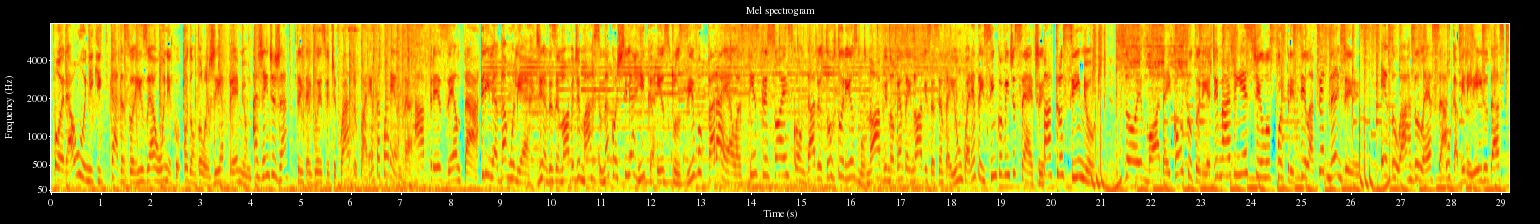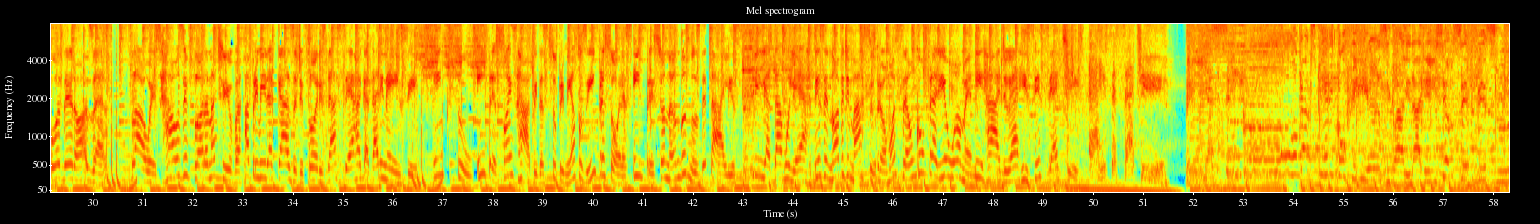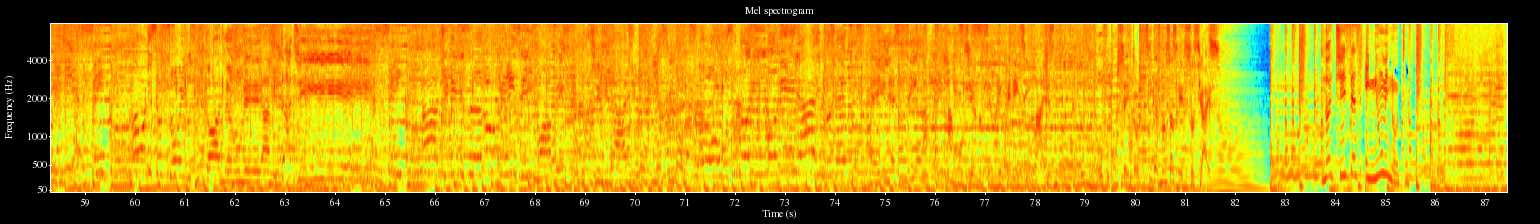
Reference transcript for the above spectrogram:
Oral Unique, cada sorriso é único. Odontologia Premium. Agende já. 32 24 40 40. Apresenta Trilha da Mulher, dia 19 de março na Coxilha Rica, exclusivo para elas. Inscrições com W Tour Turismo 999 61 45 27. Patrocínio Zoe Moda e consultoria de imagem e estilo por Priscila Fernandes. Eduardo Lessa, o cabeleireiro das poderosas. Flowers House Flora Nativa, a primeira casa de flores da Serra Catarinense. Inksul, impressões rápidas, suprimentos e impressoras, impressionando nos detalhes. Trilha da Mulher, 19 de março, promoção Confraria Woman e Rádio RC7. RC7. Um lugar de e confiança e qualidade em seu serviço. As nossas redes sociais. Notícias em um minuto.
